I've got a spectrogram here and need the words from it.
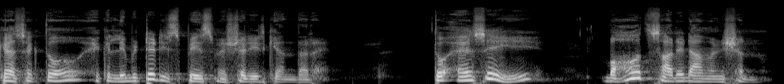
कह सकते हो एक लिमिटेड स्पेस में शरीर के अंदर है। तो ऐसे ही बहुत सारे डायमेंशन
